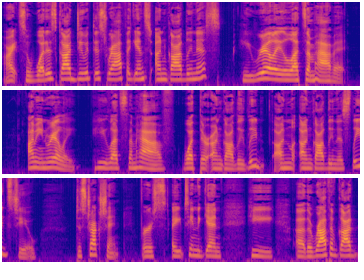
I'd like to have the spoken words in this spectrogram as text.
All right, so what does God do with this wrath against ungodliness? He really lets them have it. I mean, really, he lets them have what their ungodly lead, un, ungodliness leads to destruction verse 18 again. He uh, the wrath of god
